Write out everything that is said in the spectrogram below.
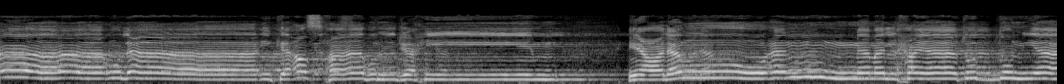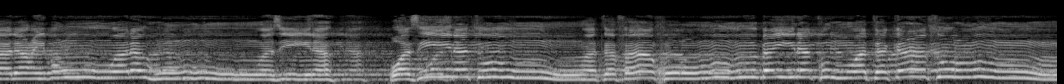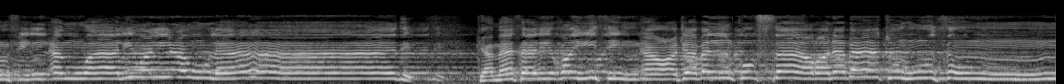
أولئك أصحاب الجحيم. اعلموا أنما الحياة الدنيا لعب وله وزينة وزينة وتفاخر بينكم وتكاثر في الأموال والأولاد. كمثل غيث أعجب الكفار نباته ثم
